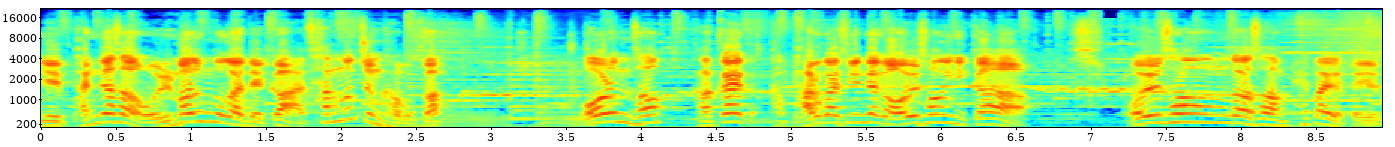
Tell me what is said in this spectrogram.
얘 반자사 얼마 정도 가야 될까? 한 3분쯤 가볼까? 얼음성? 가까이 가- 바로 갈 수 있는 데가 얼성이니까 얼성 가서 한번 해봐야겠다 얘로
